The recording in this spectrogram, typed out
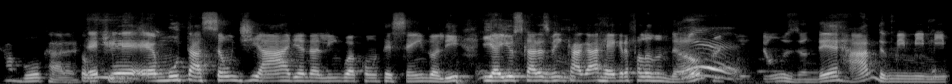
Acabou, cara. Então, É, é- é mutação diária na língua acontecendo ali, e aí os caras vêm cagar a regra falando, não, porque estão usando errado, mimimi,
